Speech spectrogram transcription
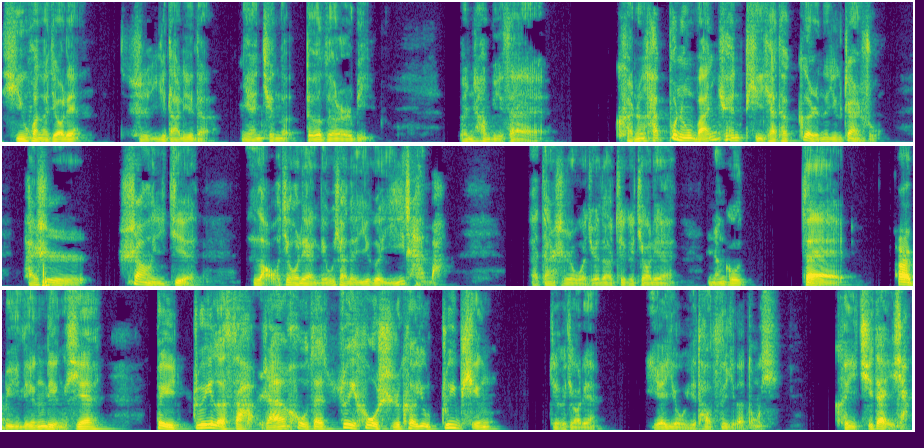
新换的教练是意大利的年轻的德泽尔比。本场比赛可能还不能完全体现他个人的一个战术，还是上一届老教练留下的一个遗产吧。呃，但是我觉得这个教练。能够在二比零领先，被追了仨，然后在最后时刻又追平，这个教练也有一套自己的东西，可以期待一下。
